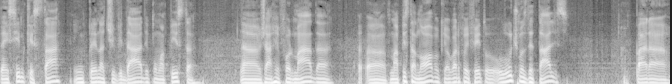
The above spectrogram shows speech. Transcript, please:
da cima que está em plena atividade com uma pista uh, já reformada, uma pista nova que agora foi feito os últimos detalhes para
